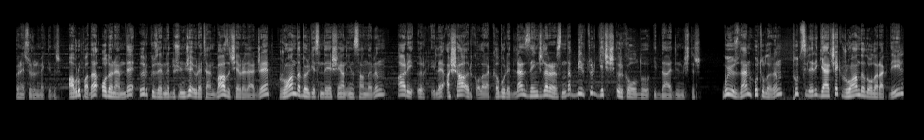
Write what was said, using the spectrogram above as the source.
öne sürülmektedir. Avrupa'da o dönemde ırk üzerine düşünce üreten bazı çevrelerce Ruanda bölgesinde yaşayan insanların Ari ırk ile aşağı ırk olarak kabul edilen zenciler arasında bir tür geçiş ırkı olduğu iddia edilmiştir. Bu yüzden Hutuların Tutsileri gerçek Ruandalı olarak değil,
